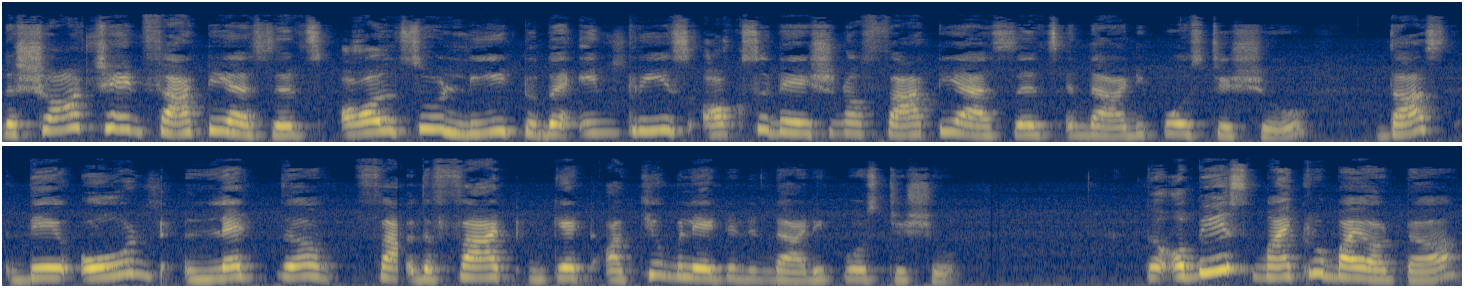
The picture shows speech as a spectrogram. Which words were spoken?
The short chain fatty acids also lead to the increased oxidation of fatty acids in the adipose tissue. Thus, they won't let the fat, the fat get accumulated in the adipose tissue. The obese microbiota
